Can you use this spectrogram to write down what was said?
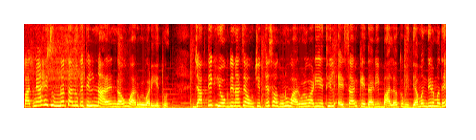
बातमी आहे जुन्नर तालुक्यातील नारायणगाव वारुळवाडी येथून. जागतिक योग दिनाचे औचित्य साधून वारुळवाडी येथील एस आर केदारी बालक विद्या मंदिरमध्ये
